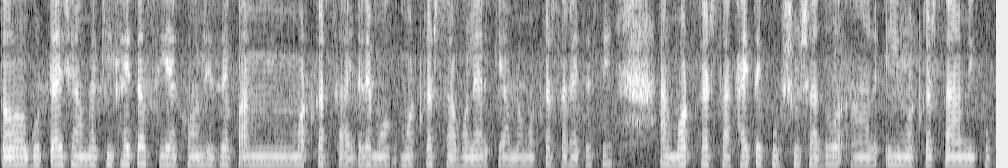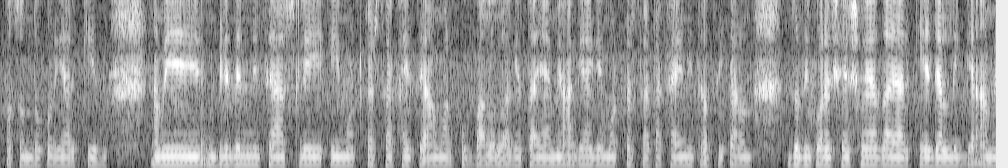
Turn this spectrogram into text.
তো ঘুরতে এসে আমরা কি খাইতেছি এখন? এই যে মটকার চা, এটারে মটকার চা বলে আর কি আমরা মটকার চা খাইতেছি। আর মটকার চা খাইতে খুব সুস্বাদু আর এই মটকার চা আমি খুব পছন্দ করি আর কি। আমি ব্রিজের নিচে আসলে এই মটকার চা খাইতে আমার খুব ভালো লাগে, তাই আমি আগে আগে মটকার চাটা খাইয়ে নিতেছি। কারণ যদি পরে শেষ হয়ে যায় আর কি এটার লিগে আমি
